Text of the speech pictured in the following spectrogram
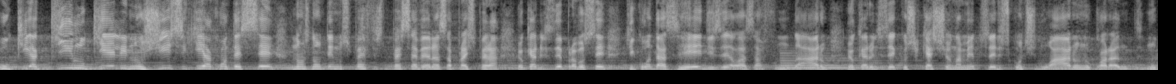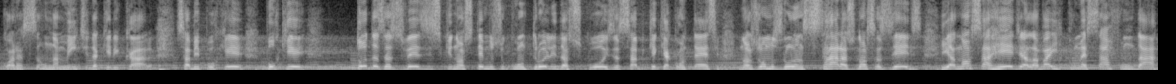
o que aquilo que ele nos disse que ia acontecer, nós não temos perseverança para esperar. Eu quero dizer para você que quando as redes elas afundaram, eu quero dizer que os questionamentos eles continuaram no, no coração, na mente daquele cara. Sabe por quê? Porque Todas as vezes que nós temos o controle das coisas, sabe o que, que acontece? Nós vamos lançar as nossas redes e a nossa rede ela vai começar a afundar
